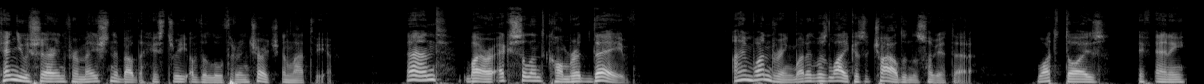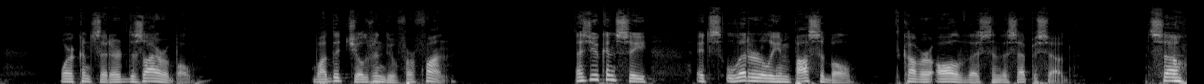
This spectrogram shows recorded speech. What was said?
Can you share information about the history of the Lutheran Church in Latvia? And by our excellent comrade Dave, I am wondering what it was like as a child in the Soviet era. What toys, if any, were considered desirable? What did children do for fun? As you can see, it's literally impossible to cover all of this in this episode. So,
